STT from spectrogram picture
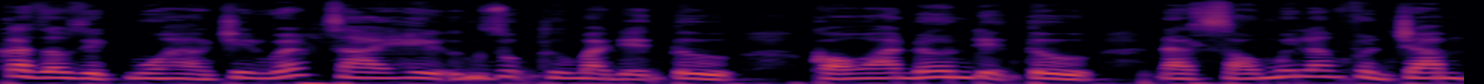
các giao dịch mua hàng trên website hay ứng dụng thương mại điện tử có hóa đơn điện tử đạt 65%,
